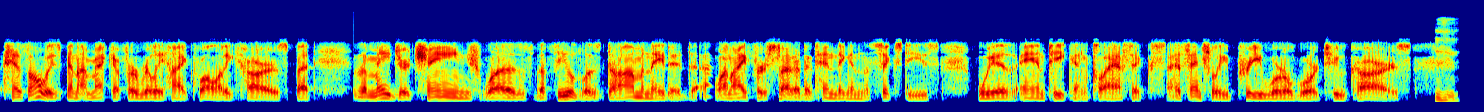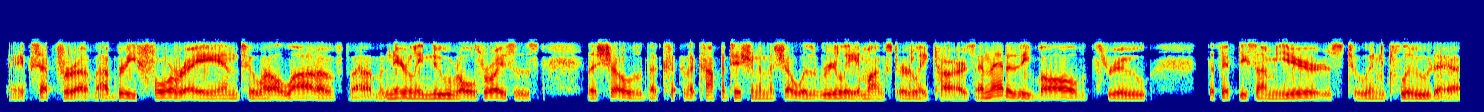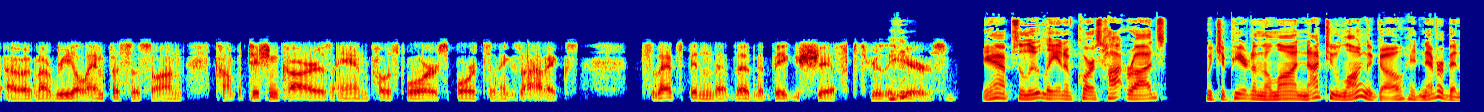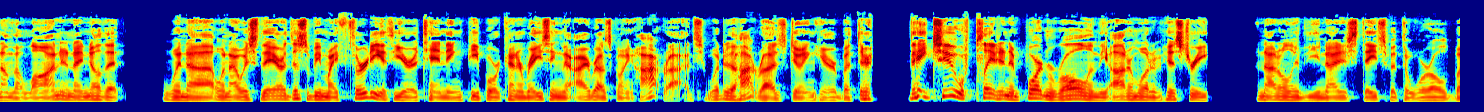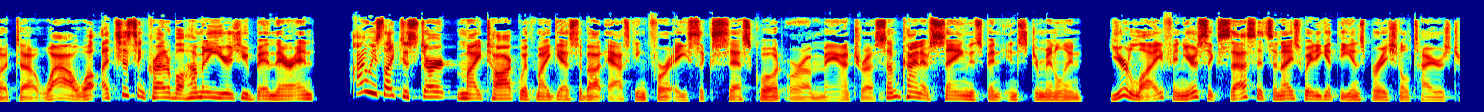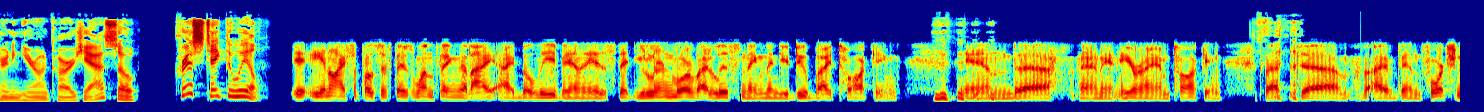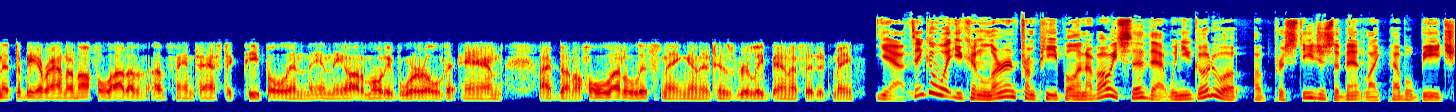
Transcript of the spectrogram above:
has always been a mecca for really high quality cars, but the major change was the field was dominated when I first started attending in the 60s with antique and classics, essentially pre World War II cars, mm-hmm. except for a, a, brief foray into a lot of uh, nearly new Rolls Royces. The show, the the competition in the show was really amongst early cars, and that has evolved through the 50 some years to include a, a, a, real emphasis on competition cars and post war sports and exotics. So that's been the, the, the big shift through the mm-hmm. years. Yeah, absolutely. And of course, hot rods, which appeared on the lawn not too long ago, had never been on the lawn. And I know that when, uh, when I was there, this will be my 30th year attending, people were kind of raising their eyebrows going, hot rods? What are the hot rods doing here? But they're, they too played an important role in the automotive history not only the United States, but the world. But uh, wow, well, it's just incredible how many years you've been there. And I always like to start my talk with my guests about asking for a success quote or a mantra, some kind of saying that's been instrumental in your life and your success. It's a nice way to get the inspirational tires turning here on Cars. Yeah. So, Chris, take the wheel. You know, I suppose if there's one thing that I, I believe in is that you learn more by listening than you do by talking. and, uh, and and here I am talking, but um, I've been fortunate to be around an awful lot of, of fantastic people in in the automotive world, and I've done a whole lot of listening, and it has really benefited me. Yeah, think of what you can learn from people, and I've always said that when you go to a, a prestigious event like Pebble Beach,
